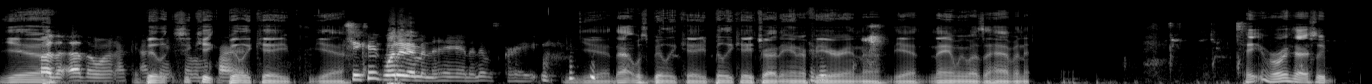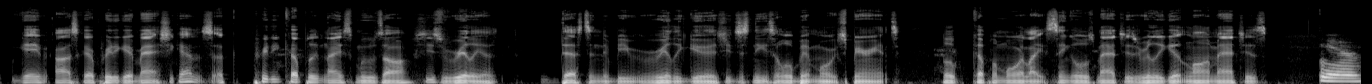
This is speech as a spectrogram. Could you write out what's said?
Yeah. or the other one. I, I Billie can't she kicked. Billie Kay. Yeah. She kicked one of them in the hand, and it was great. yeah, that was Billie Kay. Billie Kay tried to interfere, and uh, yeah, Naomi wasn't having it. Peyton Royce actually gave Asuka a pretty good match. She got a pretty couple of nice moves off. She's really a, destined to be really good. She just needs a little bit more experience. A little, couple more like singles matches, really good long matches. Yeah.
